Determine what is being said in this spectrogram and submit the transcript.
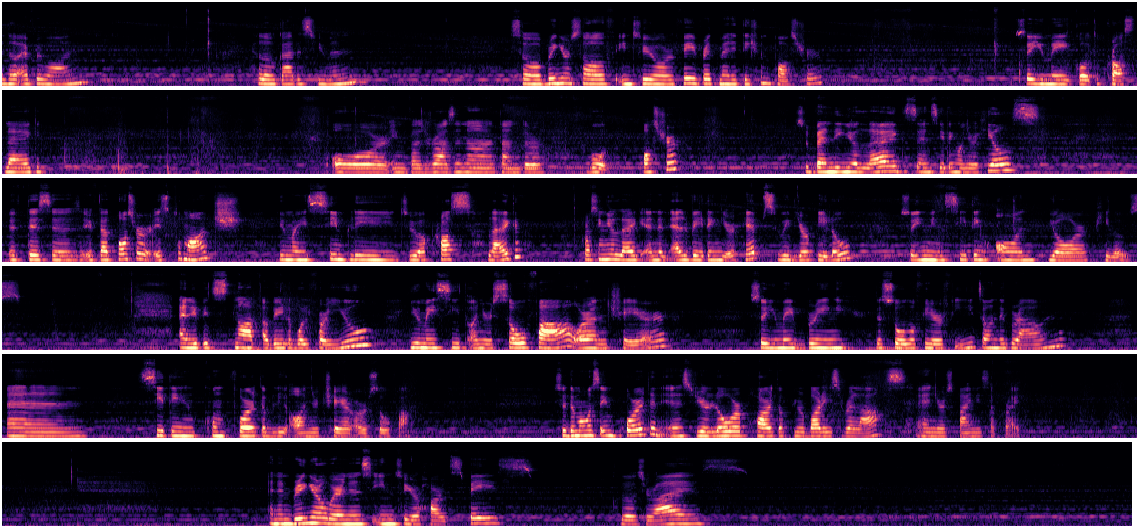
Hello, everyone. Hello, Goddess Human. So, bring yourself into your favorite meditation posture. So, you may go to cross leg or in Vajrasana Thunderbolt posture. So, bending your legs and sitting on your heels if this is if that posture is too much you may simply do a cross leg crossing your leg and then elevating your hips with your pillow. So it means sitting on your pillows. And if it's not available for you you may sit on your sofa or on a chair. So you may bring the sole of your feet on the ground and sitting comfortably on your chair or sofa. So, the most important is your lower part of your body is relaxed and your spine is upright. And then bring your awareness into your heart space. Close your eyes.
